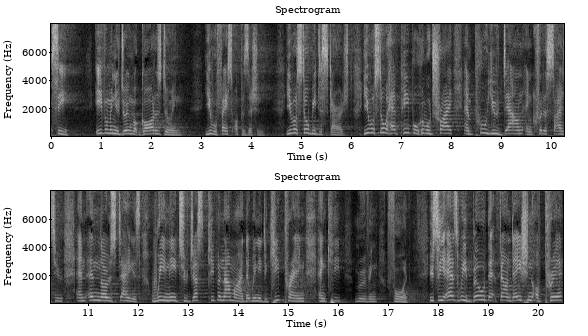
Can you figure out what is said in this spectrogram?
See, even when you're doing what God is doing, you will face opposition. You will still be discouraged. You will still have people who will try and pull you down and criticize you. And in those days, we need to just keep in our mind that we need to keep praying and keep moving forward. You see, as we build that foundation of prayer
